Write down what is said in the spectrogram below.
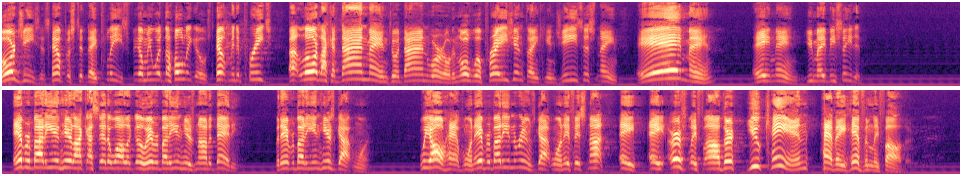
Lord Jesus, help us today. Please fill me with the Holy Ghost. Help me to preach uh, Lord, like a dying man to a dying world. And Lord, we'll praise you and thank you in Jesus' name. Amen. Amen. You may be seated. Everybody in here, like I said a while ago, everybody in here is not a daddy, but everybody in here's got one. We all have one. Everybody in the room's got one. If it's not a, a earthly father, you can have a heavenly father.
